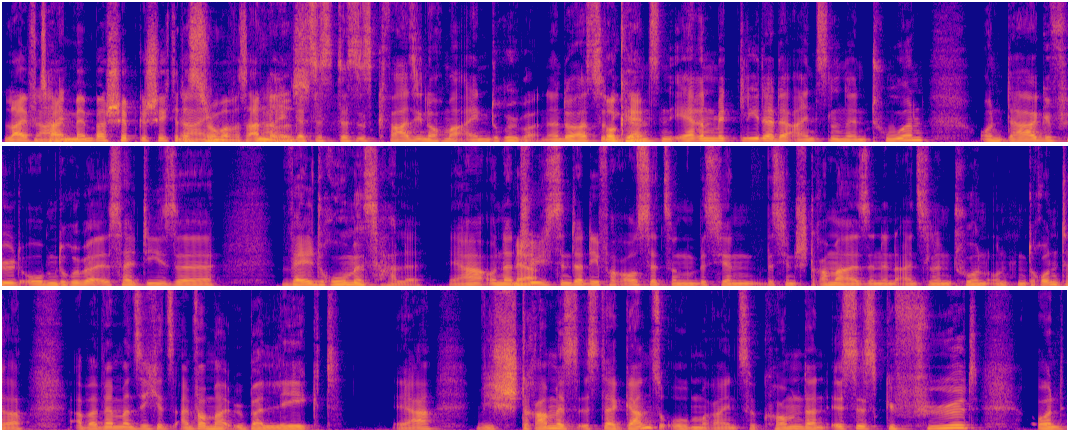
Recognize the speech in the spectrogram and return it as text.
Lifetime-Membership-Geschichte? Das ist schon mal was anderes. Nein, das ist, das ist quasi noch mal einen drüber. Ne? Du hast so Okay. die ganzen Ehrenmitglieder der einzelnen Touren und da gefühlt oben drüber ist halt diese Weltruhmeshalle. Ja, und natürlich Ja. sind da die Voraussetzungen ein bisschen, bisschen strammer als in den einzelnen Touren unten drunter. Aber wenn man sich jetzt einfach mal überlegt, ja, wie stramm es ist, da ganz oben reinzukommen, dann ist es gefühlt, und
